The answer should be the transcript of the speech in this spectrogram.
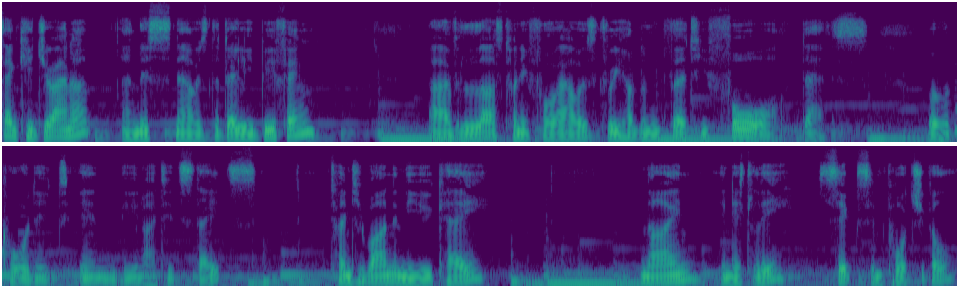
Thank you, Joanna. And this now is the daily briefing. Uh, over the last 24 hours, 334 deaths were recorded in the United States, 21 in the UK, 9 in Italy, 6 in Portugal,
